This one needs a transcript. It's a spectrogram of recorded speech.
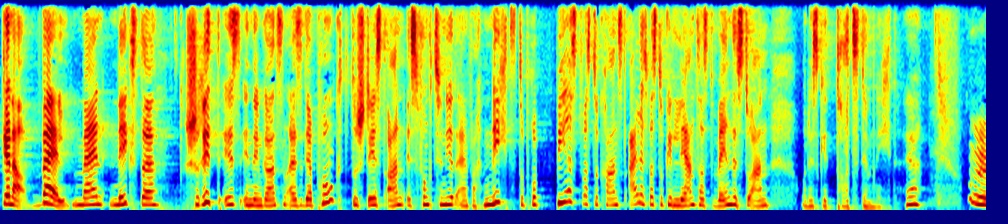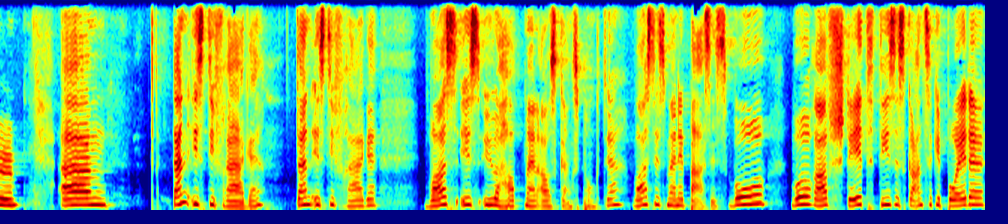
Genau, weil mein nächster Schritt ist in dem Ganzen, also der Punkt, du stehst an, es funktioniert einfach nichts. Du probierst, was du kannst, alles, was du gelernt hast, wendest du an und es geht trotzdem nicht. Ja? Ähm, dann ist die Frage, dann ist die Frage, was ist überhaupt mein Ausgangspunkt? Ja? Was ist meine Basis? Wo, worauf steht dieses ganze Gebäude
